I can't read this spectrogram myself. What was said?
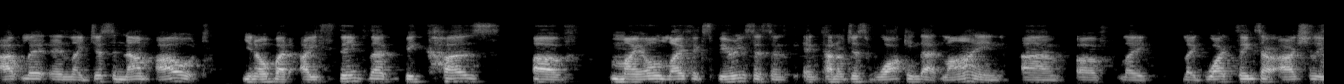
outlet and like just numb out you know but i think that because of my own life experiences and, and kind of just walking that line um, of like like what things are actually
